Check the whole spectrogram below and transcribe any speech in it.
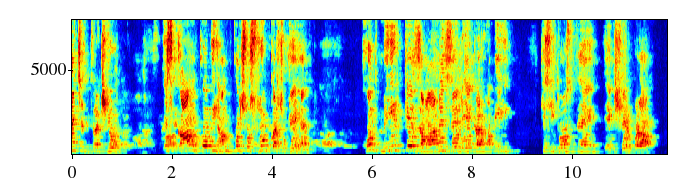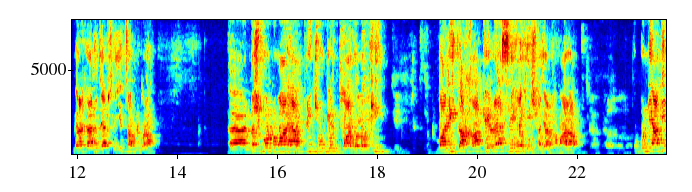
न चिंत रखियो। इस काम को भी हम कुछ उसलूब कर चुके हैं। खुद मीर के जमाने से लेकर अभी किसी दोस्त ने एक शेर पढ़ा। मेरा ख्याल है जैब सैयद साहब ने पढ़ा नश्मो नुमा है अपनी जो गिर्द बाद अनोखी बालिदा खा के रह से है ये शजर हमारा। तो बुनियादी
